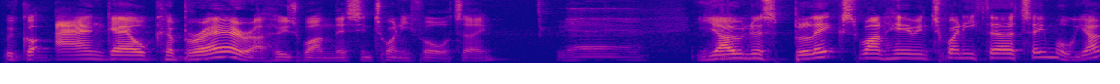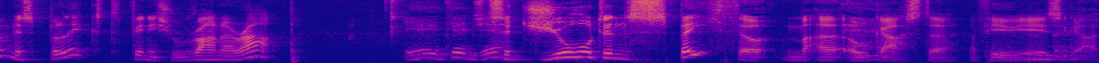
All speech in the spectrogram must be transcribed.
We've got Angel Cabrera, who's won this in 2014. Yeah. Jonas Blixt won here in 2013. Well, Jonas Blixt finished runner up Yeah, he did, yeah. to Jordan Spieth at Augusta a few years ago.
